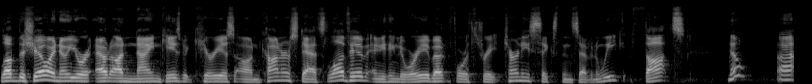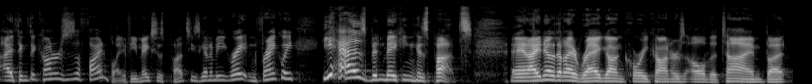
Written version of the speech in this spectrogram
Love the show. I know you were out on 9Ks, but curious on Connor. Stats love him. Anything to worry about? Fourth straight tourney, sixth and seven week. Thoughts? Uh, I think that Conners is a fine play. If he makes his putts, he's going to be great. And frankly, he has been making his putts. And I know that I rag on Corey Conners all the time, but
